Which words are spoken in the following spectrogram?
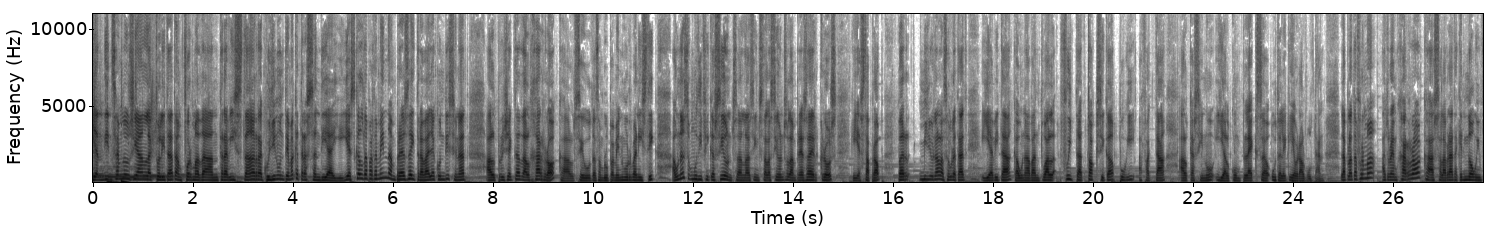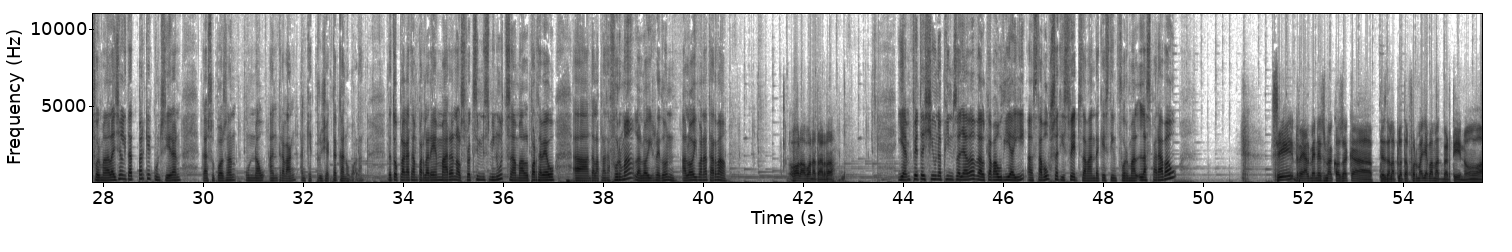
I endinsem-nos ja en l'actualitat en forma d'entrevista, recollint un tema que transcendia ahir. I és que el Departament d'Empresa i Treball ha condicionat el projecte del Hard Rock, el seu desenvolupament urbanístic, a unes modificacions en les instal·lacions de l'empresa Aircross, que hi està a prop, per millorar la seguretat i evitar que una eventual fuita tòxica pugui afectar el casino i el complex hoteler que hi haurà al voltant. La plataforma Aturem Hard Rock ha celebrat aquest nou informe de la Generalitat perquè consideren que suposen un nou entrebanc en aquest projecte que no volen. De tot plegat en parlarem ara en els pròxims minuts amb el portaveu eh, de la plataforma, l'Eloi Redon. Eloi, bona tarda. Hola, bona tarda. I hem fet així una pinzellada del que vau dir ahir. Estàveu satisfets davant d'aquest informe. L'esperàveu? Sí, realment és una cosa que des de la plataforma ja vam advertir. No?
